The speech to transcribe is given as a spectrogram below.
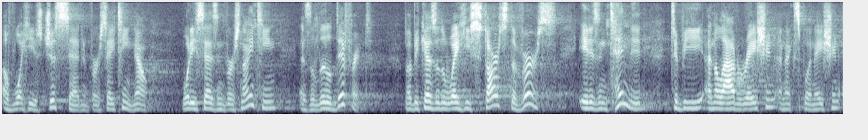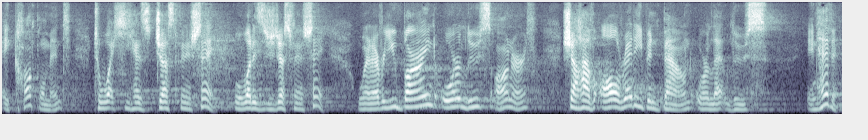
of what he has just said in verse 18. Now, what he says in verse 19 is a little different. But because of the way he starts the verse, it is intended to be an elaboration, an explanation, a complement to what he has just finished saying. Well, what has he just finished saying? Whatever you bind or loose on earth shall have already been bound or let loose in heaven.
